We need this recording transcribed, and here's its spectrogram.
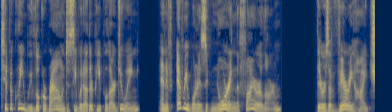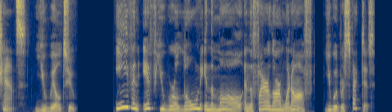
typically we look around to see what other people are doing, and if everyone is ignoring the fire alarm, there is a very high chance you will too. Even if you were alone in the mall and the fire alarm went off, you would respect it.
